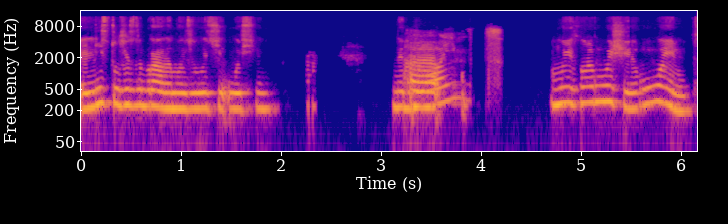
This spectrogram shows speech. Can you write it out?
Ліст уже забрали мої золоті осінь. Не брали. Мої хороші, Роймт.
